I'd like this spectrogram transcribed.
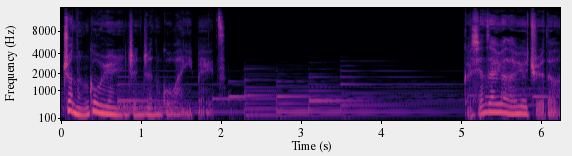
就能够认认真真的过完一辈子。可现在越来越觉得，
